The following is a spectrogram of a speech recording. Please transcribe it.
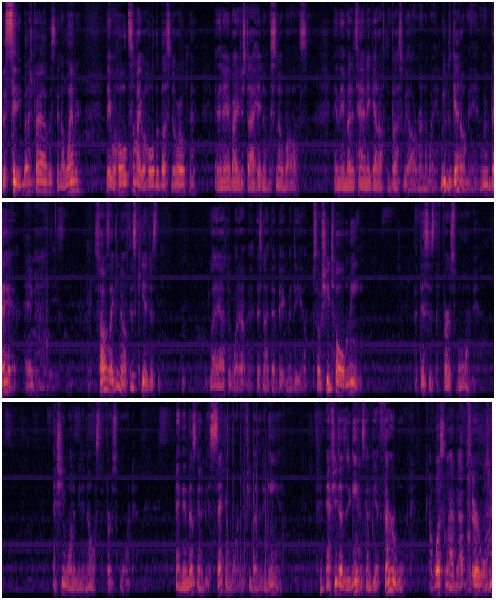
the city bus drivers in the winter. They would hold somebody would hold the bus door open, and then everybody just started hitting them with snowballs. And then by the time they got off the bus, we all run away. We was ghetto, man. We were bad. Hey man, So I was like, you know, if this kid just laughed or whatever, it's not that big of a deal. So she told me that this is the first warning. And she wanted me to know it's the first warning. And then there's going to be a second warning if she does it again. And if she does it again, it's going to be a third warning. and what's gonna happen after the third one?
